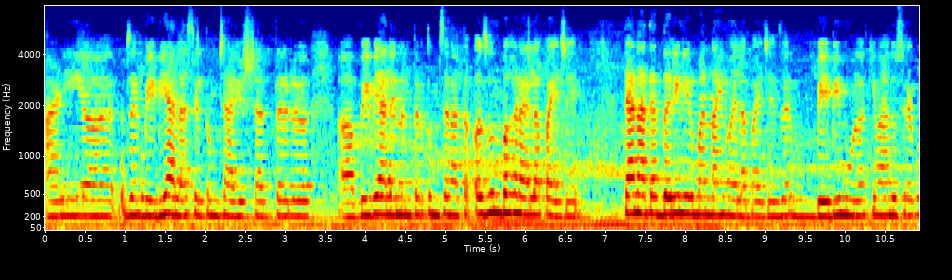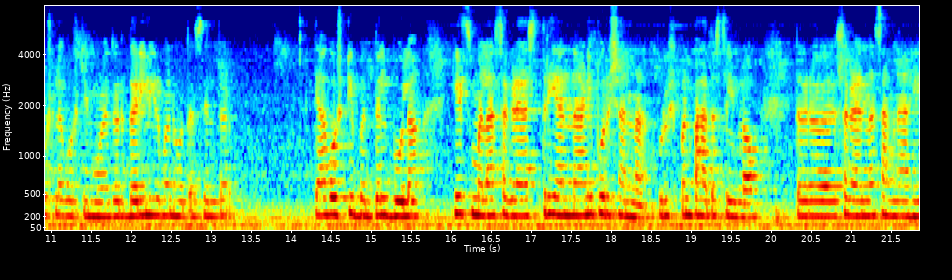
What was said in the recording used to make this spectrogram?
आणि जर बेबी आला असेल तुमच्या आयुष्यात तर बेबी आल्यानंतर तुमचं नातं अजून बहरायला पाहिजे. त्या नात्यात दरी निर्माण नाही व्हायला पाहिजे. जर बेबीमुळं किंवा दुसऱ्या कुठल्या गोष्टींमुळे जर दरी निर्माण होत असेल तर त्या गोष्टीबद्दल बोला. हेच मला सगळ्या स्त्रियांना आणि पुरुषांना पुरुष पण पाहत असतील ब्लॉग तर सगळ्यांना सांगणं आहे.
